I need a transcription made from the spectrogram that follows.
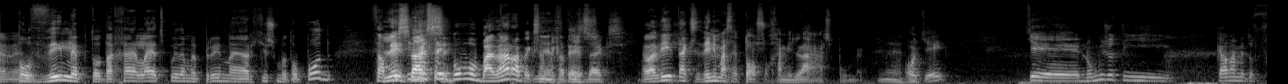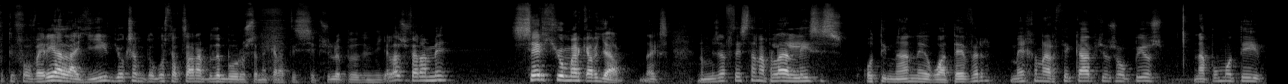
ναι, ναι. το δίλεπτο, τα highlights που είδαμε πριν να αρχίσουμε το pod, θα Λες πεις είμαστε εντάξει. υπόμο μπαλάρα παίξαμε Ναι, θα χτες. πεις εντάξει. Δηλαδή, εντάξει, δεν είμαστε τόσο χαμηλά, ας πούμε. Ναι, ναι. Οκ. Και νομίζω ότι κάναμε το, τη φοβερή αλλαγή. Διώξαμε τον Κώστα Τσάνα που δεν μπορούσε να κρατήσει σε υψηλό επίπεδο την Ιγελάσου. Φέραμε Σέρχιο Μαρκαριάν. Εντάξει. Νομίζω αυτές ήταν απλά λύσεις, ό,τι να είναι, whatever, μέχρι να έρθει κάποιος ο οποίος να πούμε ότι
